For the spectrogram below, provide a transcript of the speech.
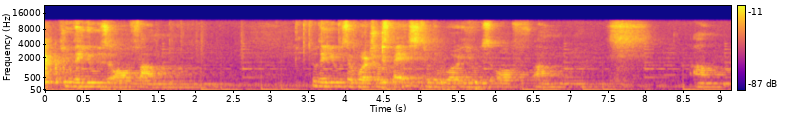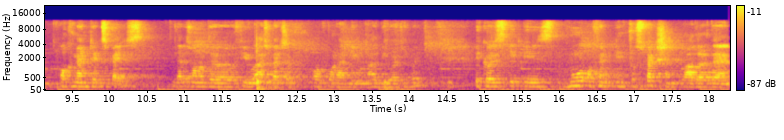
art through the use of um, through the use of virtual space, through the use of um, um, augmented space. That is one of the few aspects of, of what I'll be, I'll be working with because it is more of an introspection rather than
